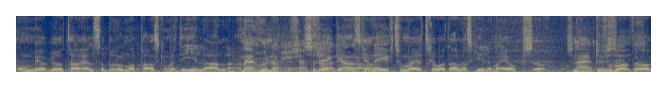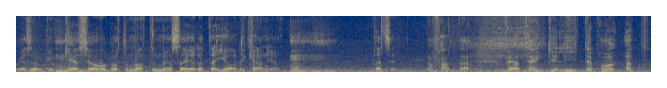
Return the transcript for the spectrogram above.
om jag går ut här och hälsar på 100 pass kommer jag inte gilla alla. Nej, 100 procent. Så det är ganska naivt för mig att tro att alla ska gilla mig också. Nej, du får precis. bara våga. Så. Kan jag sova gott om natten med att säga detta? Ja, det kan jag. That's it. Jag fattar. För jag tänker lite på att,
